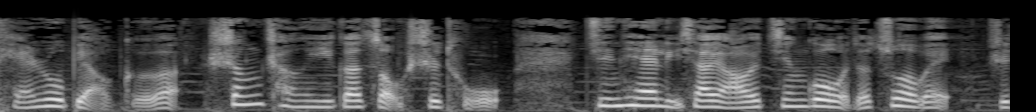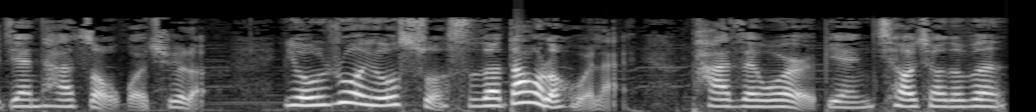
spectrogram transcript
填入表格，生成一个走势图。今天李逍遥经过我的座位，只见他走过去了，又若有所思的倒了回来，趴在我耳边悄悄的问：“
